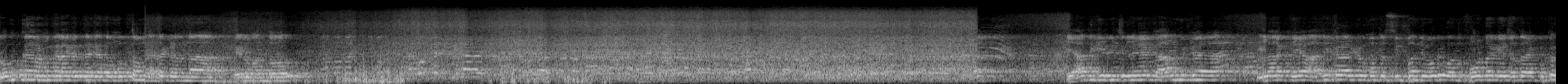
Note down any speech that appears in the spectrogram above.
ಗೃಹ ಕಾರ್ಮಿಕರಾಗಿರ್ತಕ್ಕಂಥ ಉತ್ತಮ ಕಥೆಗಳನ್ನ ಹೇಳುವಂತವರು ಯಾದಗಿರಿ ಜಿಲ್ಲೆಯ ಕಾರ್ಮಿಕ ಇಲಾಖೆಯ ಅಧಿಕಾರಿಗಳು ಮತ್ತು ಸಿಬ್ಬಂದಿಯವರು ಒಂದು ಫೋಟೋಗೆ ಜೊತೆ ಹಾಕ್ಬೇಕು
